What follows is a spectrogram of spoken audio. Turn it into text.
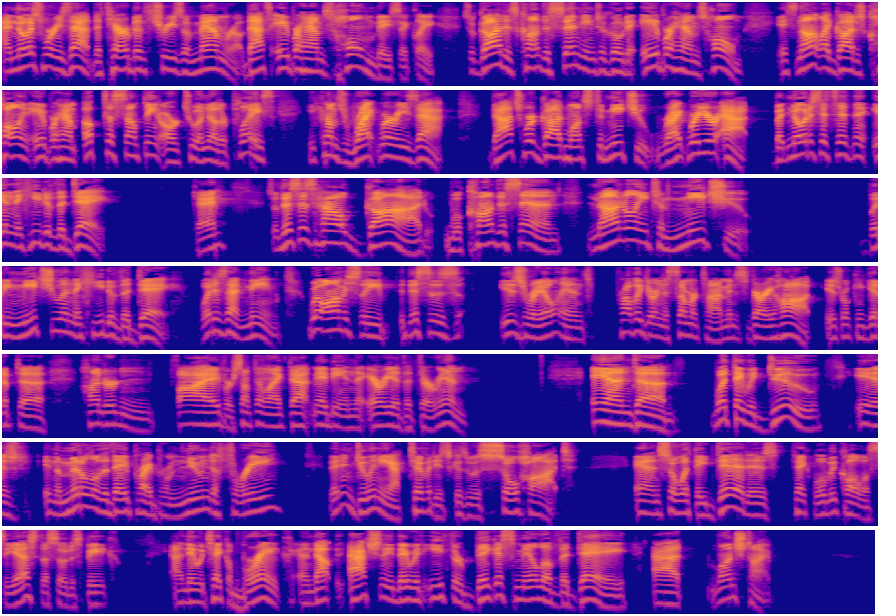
And notice where he's at the terebinth trees of Mamre. That's Abraham's home, basically. So God is condescending to go to Abraham's home. It's not like God is calling Abraham up to something or to another place. He comes right where he's at. That's where God wants to meet you, right where you're at. But notice it's in the, in the heat of the day. Okay? So, this is how God will condescend not only to meet you, but he meets you in the heat of the day. What does that mean? Well, obviously, this is Israel, and it's probably during the summertime, and it's very hot. Israel can get up to 105 or something like that, maybe in the area that they're in. And uh, what they would do is in the middle of the day, probably from noon to three, they didn't do any activities because it was so hot. And so what they did is take what we call a siesta, so to speak, and they would take a break. And that actually they would eat their biggest meal of the day at lunchtime.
